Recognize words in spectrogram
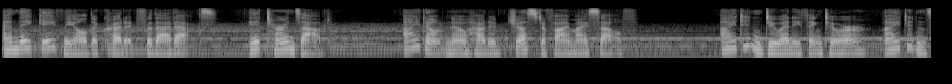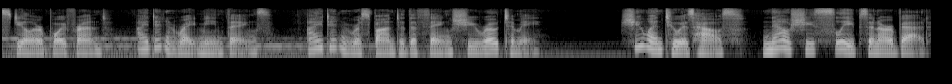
And they gave me all the credit for that ex. It turns out. I don't know how to justify myself. I didn't do anything to her. I didn't steal her boyfriend. I didn't write mean things. I didn't respond to the things she wrote to me. She went to his house. Now she sleeps in our bed.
